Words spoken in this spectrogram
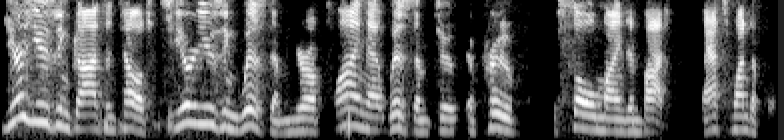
You're using God's intelligence. You're using wisdom, and you're applying that wisdom to improve the soul, mind, and body. That's wonderful.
